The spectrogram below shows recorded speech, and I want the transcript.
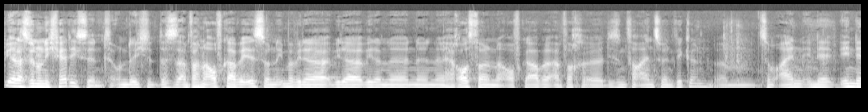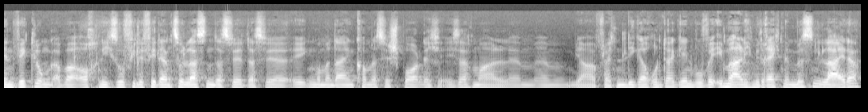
Ja, dass wir noch nicht fertig sind und ich, dass es einfach eine Aufgabe ist und immer wieder, wieder, wieder eine, eine herausfordernde Aufgabe, einfach äh, diesen Verein zu entwickeln. Ähm, zum einen in der, in der Entwicklung, aber auch nicht so viele Federn zu lassen, dass wir, dass wir irgendwann mal dahin kommen, dass wir sportlich, ich sag mal, ähm, ähm, ja, vielleicht eine Liga runtergehen, wo wir immer eigentlich mit rechnen müssen, leider.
